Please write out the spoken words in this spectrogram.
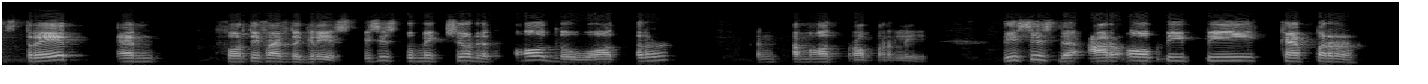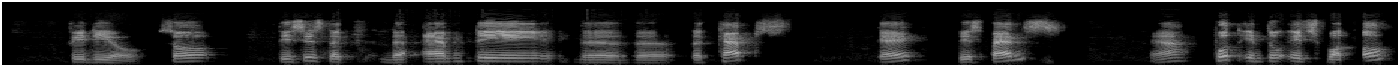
Straight and 45 degrees. This is to make sure that all the water can come out properly. This is the ROPP capper video. So this is the, the empty, the, the, the caps, okay, dispense, yeah, put into each bottle.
